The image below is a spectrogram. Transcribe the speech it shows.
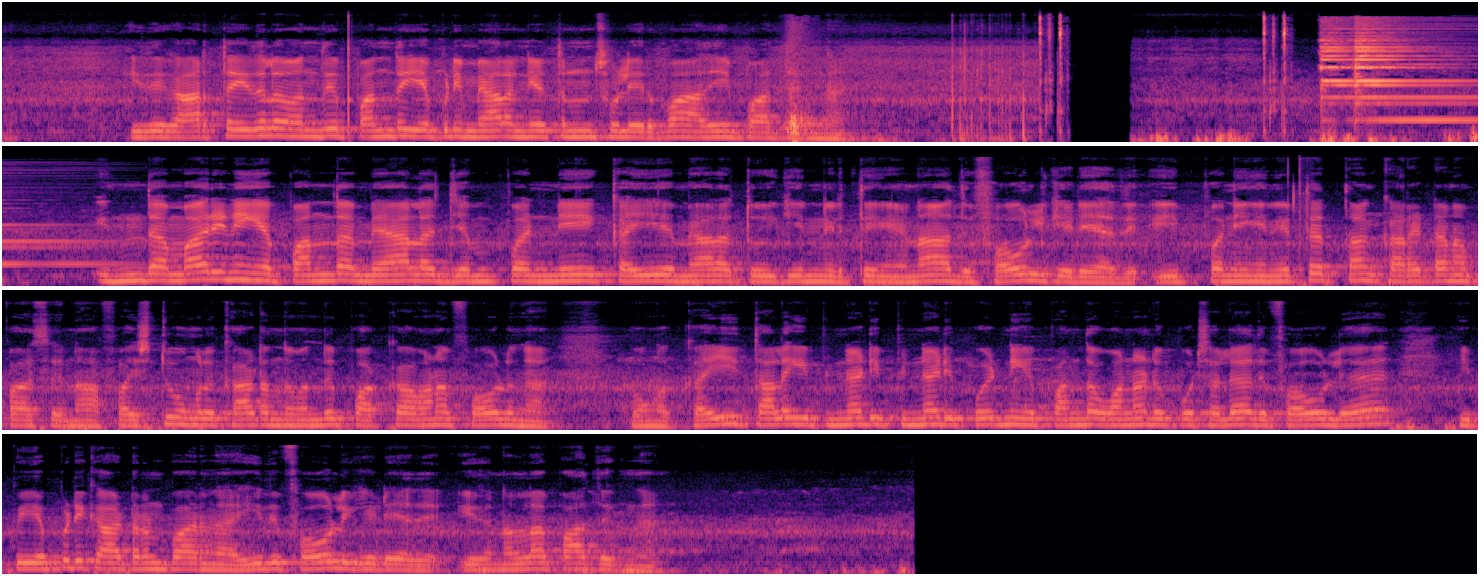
இதுக்கு அடுத்த இதில் வந்து பந்தை எப்படி மேலே நிறுத்தணும்னு சொல்லியிருப்பான் அதையும் பார்த்துக்குங்க. இந்த மாதிரி நீங்கள் பந்தை மேலே ஜம்ப் பண்ணி கையை மேலே தூக்கி நிறுத்திங்கன்னா அது ஃபவுல் கிடையாது. இப்போ நீங்கள் நிறுத்தது தான் கரெக்டான பாஸு நான் ஃபஸ்ட்டு உங்களுக்கு காட்டினது வந்து பக்காவான ஃபவுலுங்க உங்கள் கை தலைக்கு பின்னாடி பின்னாடி போயிட்டு நீங்கள் பந்தை ஒன்னாண்டு போச்சாலே அது ஃபவுலு இப்போ எப்படி காட்டுறேன்னு பாருங்கள் இது ஃபவுலு கிடையாது. இது நல்லா பார்த்துக்குங்க.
